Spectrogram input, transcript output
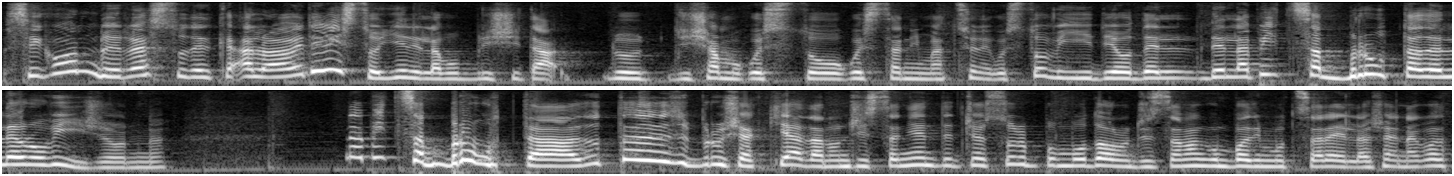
Secondo il resto del... Allora, avete visto ieri la pubblicità, diciamo questa animazione, questo video del- della pizza brutta dell'Eurovision? La pizza brutta, tutta sbruciacchiata, non ci sta niente, c'è solo il pomodoro, non ci sta manco un po' di mozzarella. Cioè, una cosa...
